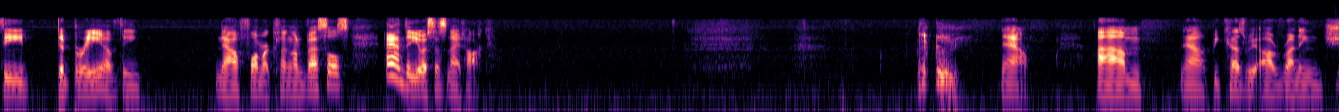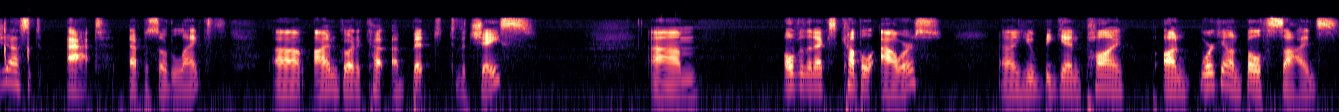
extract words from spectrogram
the debris of the now former Klingon vessels, and the USS Nighthawk. now, um, now because we are running just at episode length, uh, I'm going to cut a bit to the chase. Um, over the next couple hours, uh, you begin pawing on working on both sides.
